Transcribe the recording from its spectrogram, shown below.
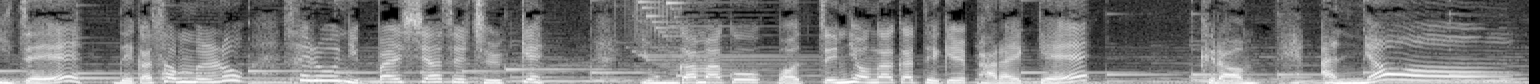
이제 내가 선물로 새로운 이빨 씨앗을 줄게. 용감하고 멋진 형아가 되길 바랄게. 그럼 안녕.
